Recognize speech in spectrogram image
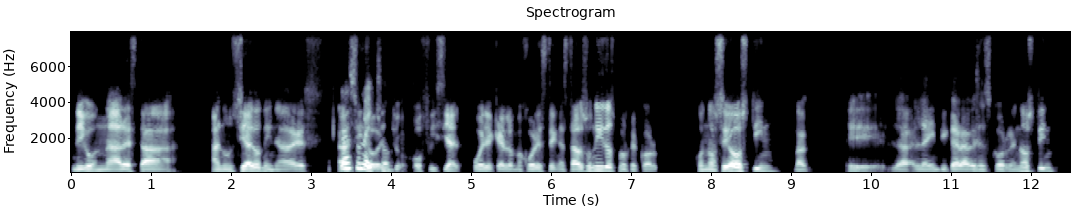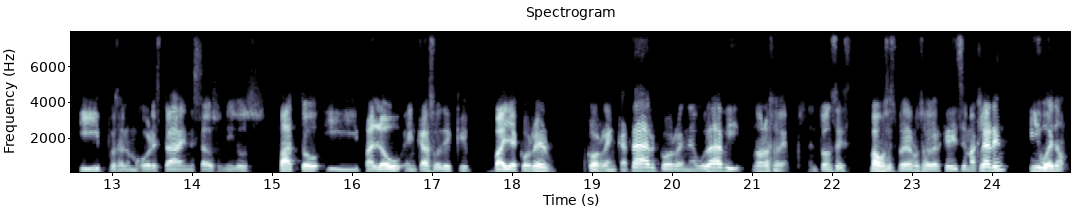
digo, nada está anunciado ni nada es, un hecho. oficial. Puede que a lo mejor esté en Estados Unidos porque conoce Austin, va, eh, la, la IndyCar a veces corre en Austin y pues a lo mejor está en Estados Unidos Pato y Palou en caso de que vaya a correr, corre en Qatar, corre en Abu Dhabi, no lo sabemos. Entonces vamos a esperarnos a ver qué dice McLaren y bueno,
